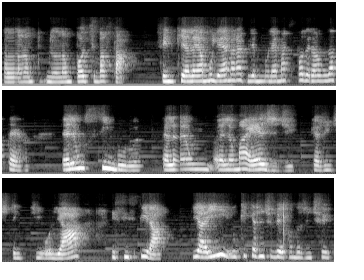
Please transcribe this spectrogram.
Ela não, ela não pode se bastar. Sendo que ela é a mulher maravilha, a mulher mais poderosa da Terra. Ela é um símbolo, ela é, um, ela é uma égide que a gente tem que olhar e se inspirar. E aí, o que, que a gente vê quando a gente,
